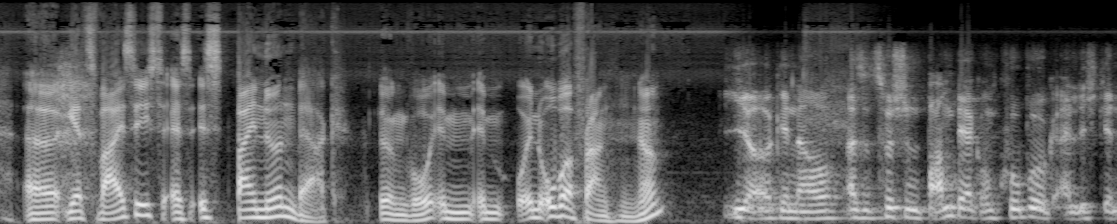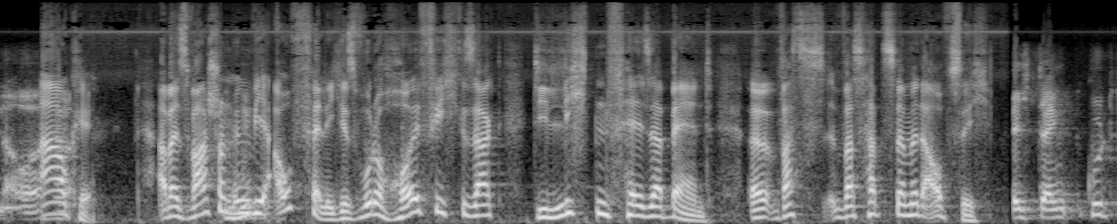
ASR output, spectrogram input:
äh, jetzt weiß ich es, es ist bei Nürnberg irgendwo im, im, in Oberfranken, ne? Ja, genau. Also zwischen Bamberg und Coburg eigentlich genauer. Ah, okay. Aber es war schon mhm. irgendwie auffällig. Es wurde häufig gesagt, die Lichtenfelser Band. Äh, was was hat es damit auf sich? Ich denke, gut,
